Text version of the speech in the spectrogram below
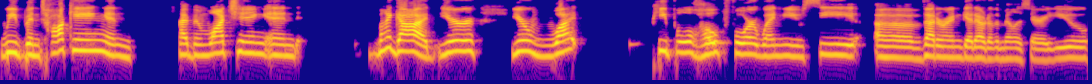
we've been talking and I've been watching and my God, you're you're what people hope for when you see a veteran get out of the military. You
